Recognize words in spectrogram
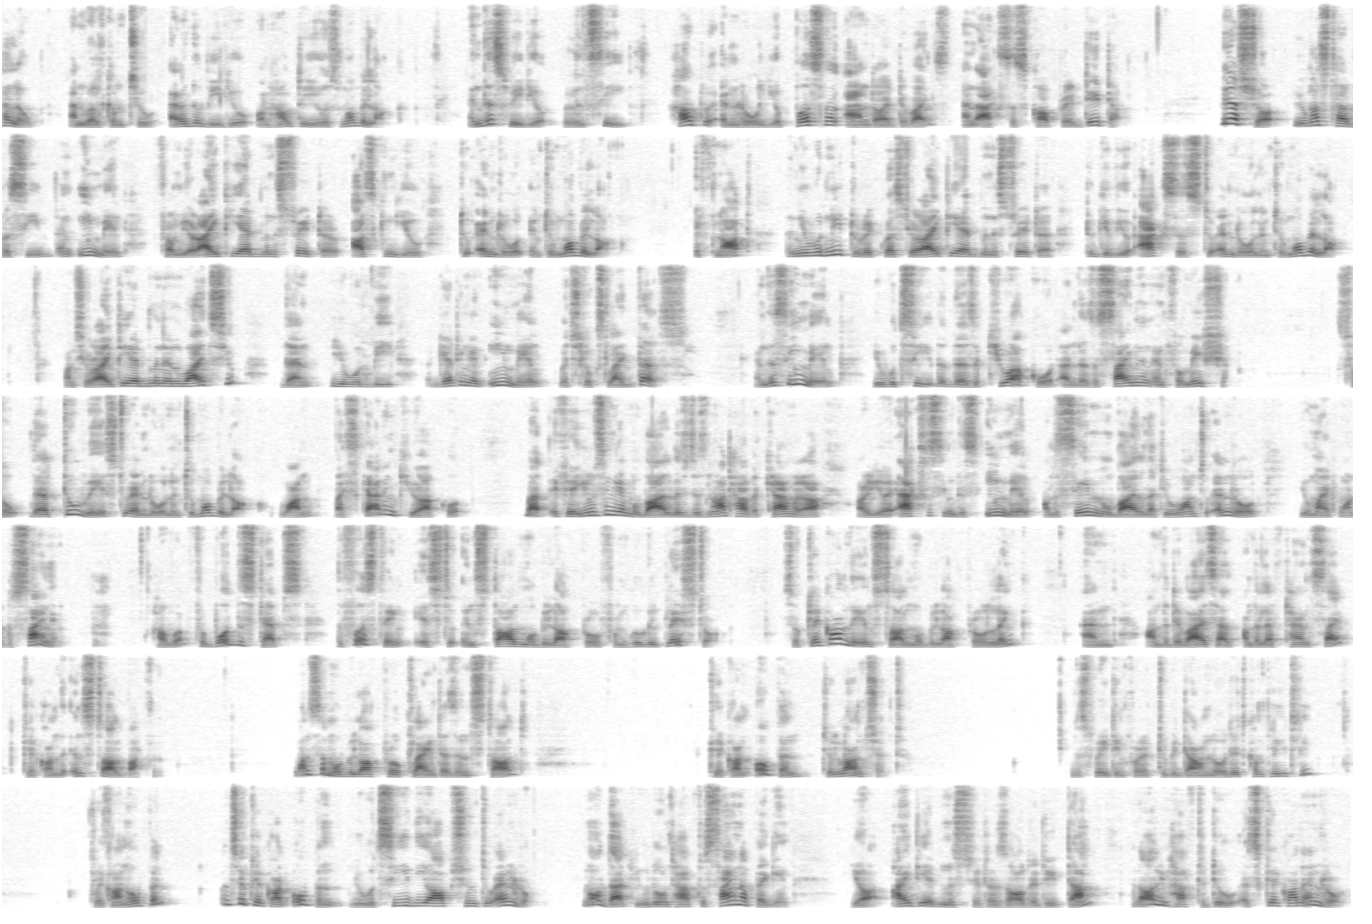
Hello and welcome to another video on how to use Mobilock. In this video, we will see how to enroll your personal Android device and access corporate data. We are sure you must have received an email from your IT administrator asking you to enroll into Mobilock. If not, then you would need to request your IT administrator to give you access to enroll into Mobilock. Once your IT admin invites you, then you would be getting an email which looks like this. In this email, you would see that there's a QR code and there's a sign-in information. So there are two ways to enroll into Mobilock. One, by scanning QR code, but if you're using a mobile which does not have a camera or you're accessing this email on the same mobile that you want to enroll, you might want to sign in. However, for both the steps, the first thing is to install Mobilock Pro from Google Play Store. So click on the Install Mobilock Pro link and on the device on the left hand side, click on the Install button. Once the Mobilock Pro client is installed, click on Open to launch it. Just waiting for it to be downloaded completely. Click on Open. Once you click on Open, you would see the option to enroll. Note that you don't have to sign up again. Your IT administrator is already done and all you have to do is click on Enroll.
